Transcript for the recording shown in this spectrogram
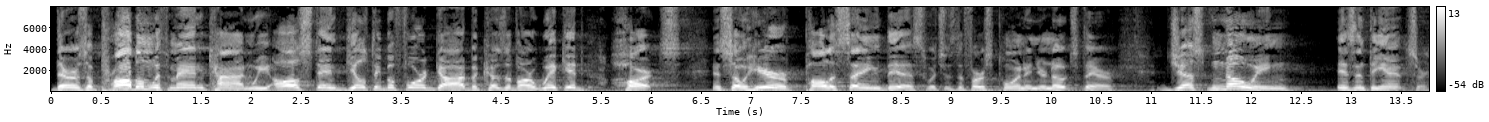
There is a problem with mankind. We all stand guilty before God because of our wicked hearts. And so here Paul is saying this, which is the first point in your notes there. Just knowing isn't the answer.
